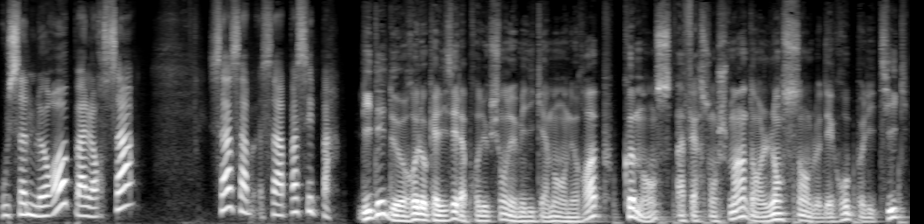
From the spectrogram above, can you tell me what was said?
au sein de l'Europe, alors ça, ça, ça, ça passait pas. L'idée de relocaliser la production de médicaments en Europe commence à faire son chemin dans l'ensemble des groupes politiques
